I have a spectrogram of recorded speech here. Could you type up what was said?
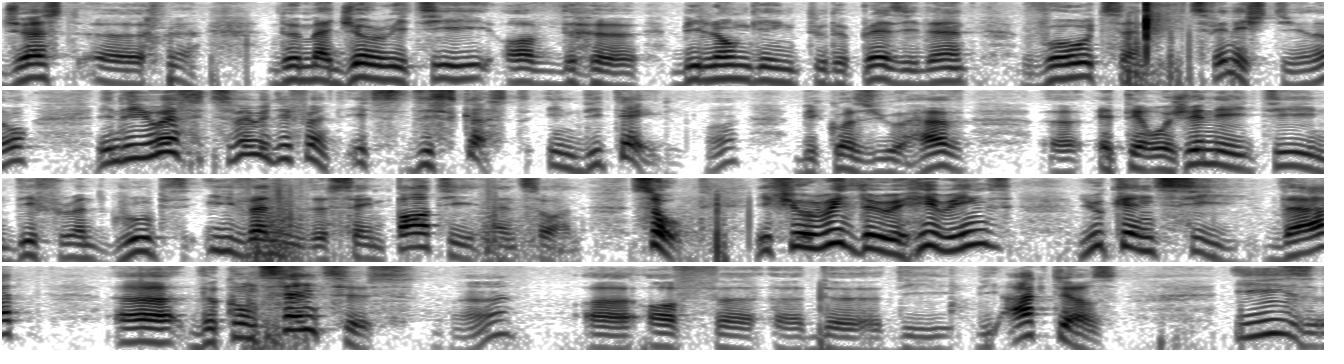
just uh, the majority of the belonging to the president votes and it's finished, you know. In the US, it's very different. It's discussed in detail huh? because you have uh, heterogeneity in different groups, even the same party, and so on. So, if you read the hearings, you can see that uh, the consensus uh, of uh, uh, the, the, the, actors is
